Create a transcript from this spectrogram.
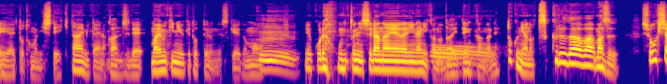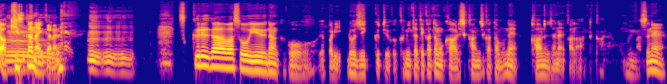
AI と共にしていきたいみたいな感じで前向きに受け取ってるんですけれども、うん。いや、これは本当に知らない間に何かの大転換がね、特にあの、作る側はまず、消費者は気づかないからね、うんうんうん。作る側はそういうなんかこう、やっぱりロジックというか、組み立て方も変わるし、感じ方もね、変わるんじゃないかなってか思いますね。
